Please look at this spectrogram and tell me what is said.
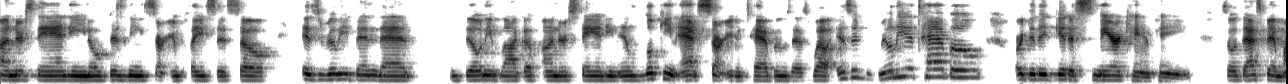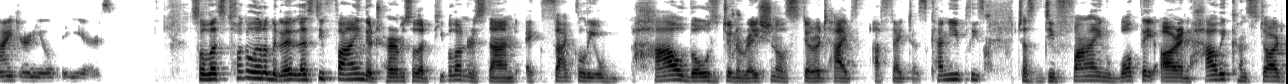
understanding, you know, visiting certain places. So, it's really been that building block of understanding and looking at certain taboos as well. Is it really a taboo or did it get a smear campaign? So that's been my journey over the years. So let's talk a little bit, let's define the term so that people understand exactly how those generational stereotypes affect us. Can you please just define what they are and how we can start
